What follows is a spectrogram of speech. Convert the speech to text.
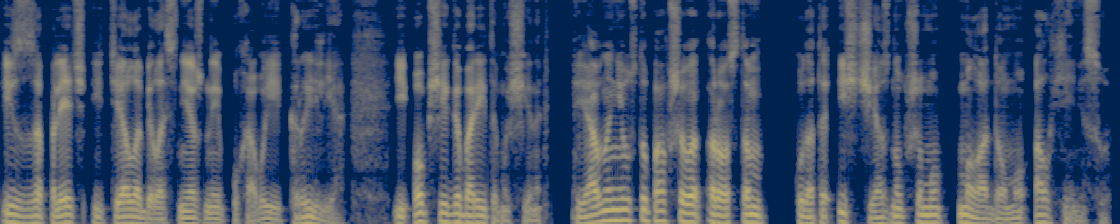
из-за плеч и тела белоснежные пуховые крылья и общие габариты мужчины, явно не уступавшего ростом куда-то исчезнувшему молодому Алхенису.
